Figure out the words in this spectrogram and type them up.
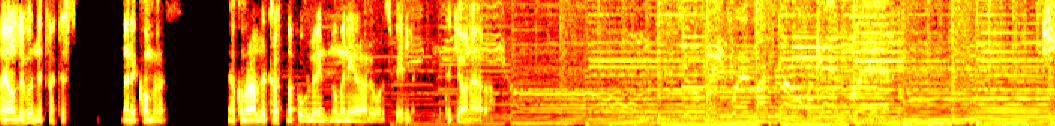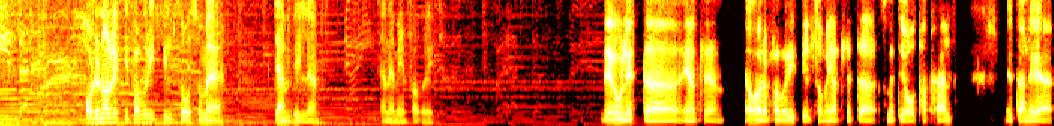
Men jag har aldrig vunnit faktiskt. Men det kommer väl. Jag kommer aldrig tröttna på att bli nominerad i årets bild. Det tycker jag är nära. Har du någon riktig favoritbild så som är den bilden? Den är min favorit. Det är roligt eh, egentligen. Jag har en favoritbild som egentligen inte, som inte jag har tagit själv. Utan det är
